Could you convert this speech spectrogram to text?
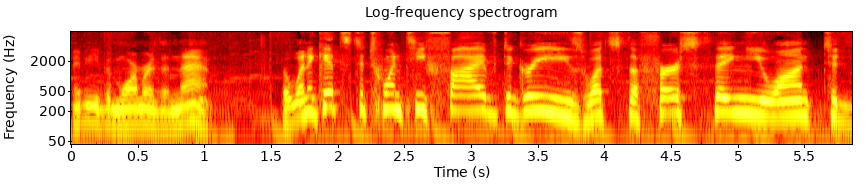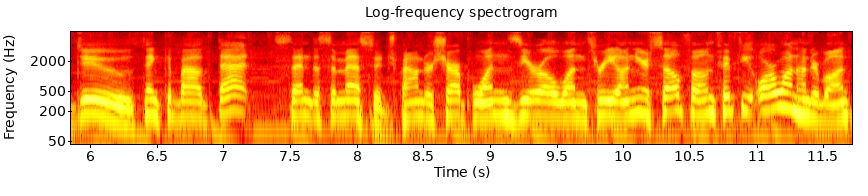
maybe even warmer than that. But when it gets to 25 degrees, what's the first thing you want to do? Think about that. Send us a message. Pounder sharp 1013 on your cell phone, 50 or 101.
